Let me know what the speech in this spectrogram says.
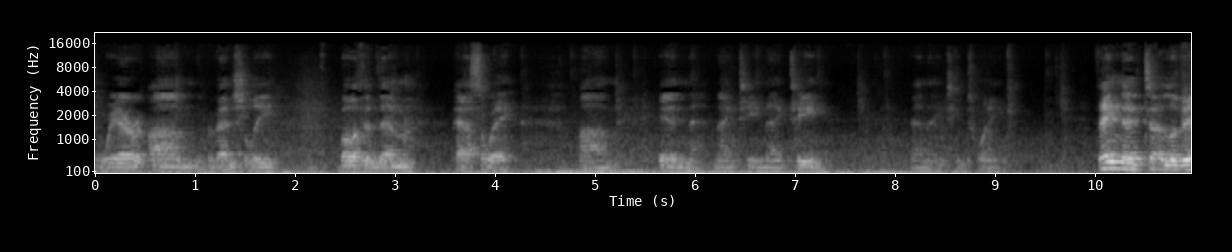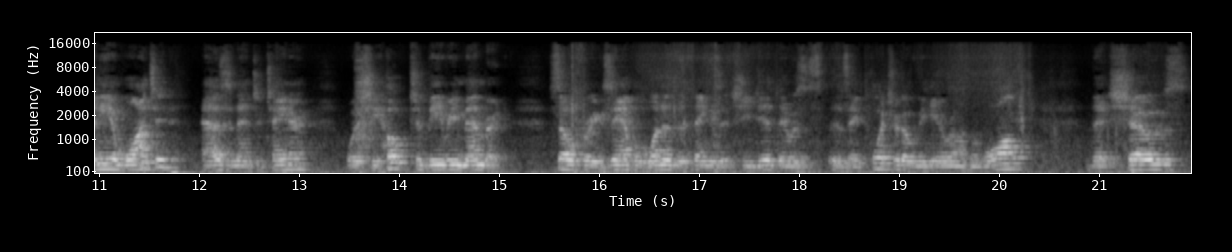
where um, eventually both of them pass away um, in 1919 and 1920. Thing that uh, Lavinia wanted as an entertainer was she hoped to be remembered. So for example, one of the things that she did, there was there's a portrait over here on the wall that shows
